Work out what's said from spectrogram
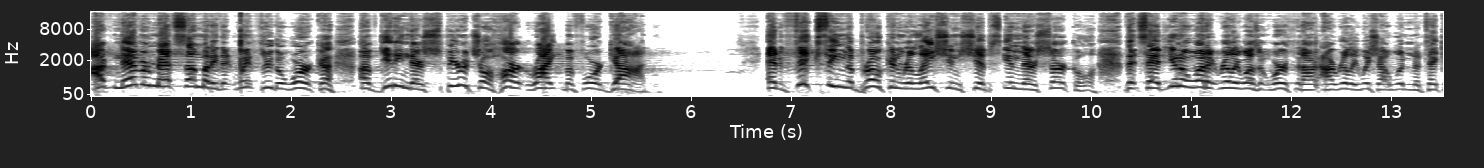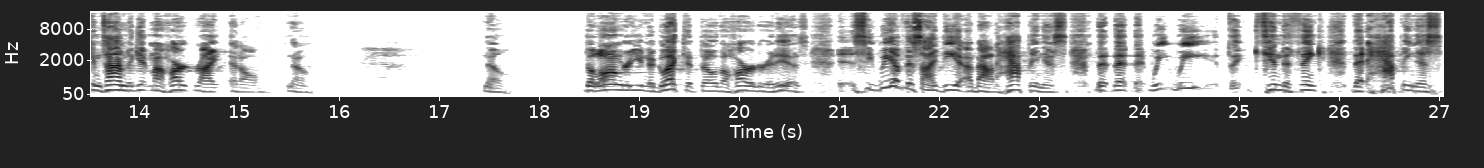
I've never met somebody that went through the work uh, of getting their spiritual heart right before God and fixing the broken relationships in their circle that said, you know what, it really wasn't worth it. I, I really wish I wouldn't have taken time to get my heart right at all. No. No. The longer you neglect it, though, the harder it is. See, we have this idea about happiness that, that, that we, we th- tend to think that happiness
